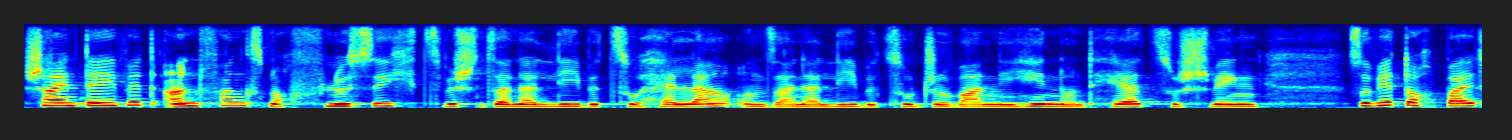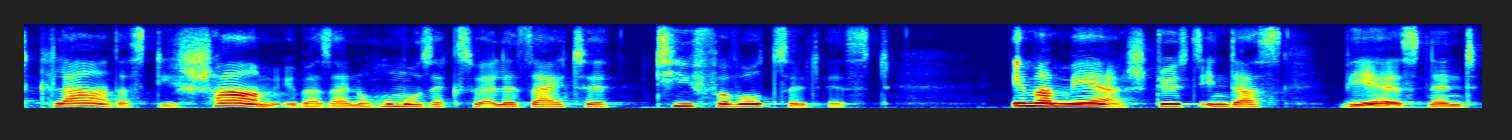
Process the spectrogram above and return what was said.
Scheint David anfangs noch flüssig zwischen seiner Liebe zu Hella und seiner Liebe zu Giovanni hin und her zu schwingen, so wird doch bald klar, dass die Scham über seine homosexuelle Seite tief verwurzelt ist. Immer mehr stößt ihn das, wie er es nennt,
